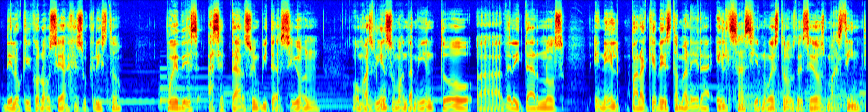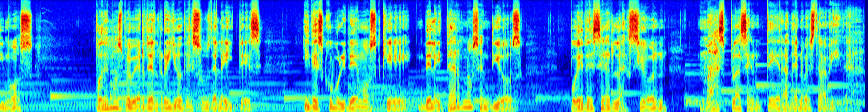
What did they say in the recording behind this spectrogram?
de lo que conoce a Jesucristo? ¿Puedes aceptar su invitación o más bien su mandamiento a deleitarnos en Él para que de esta manera Él sacie nuestros deseos más íntimos? Podemos beber del río de sus deleites y descubriremos que deleitarnos en Dios puede ser la acción más placentera de nuestra vida.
